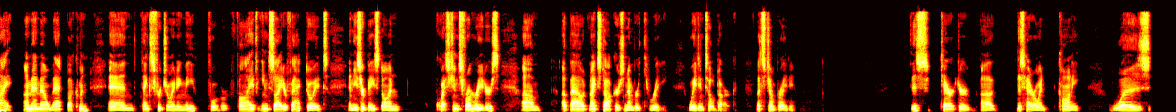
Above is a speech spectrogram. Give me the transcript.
Hi, I'm ML Matt Buchman, and thanks for joining me for five insider factoids. And these are based on questions from readers um, about Night Stalkers number three Wait Until Dark. Let's jump right in. This character, uh, this heroine, Connie, was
